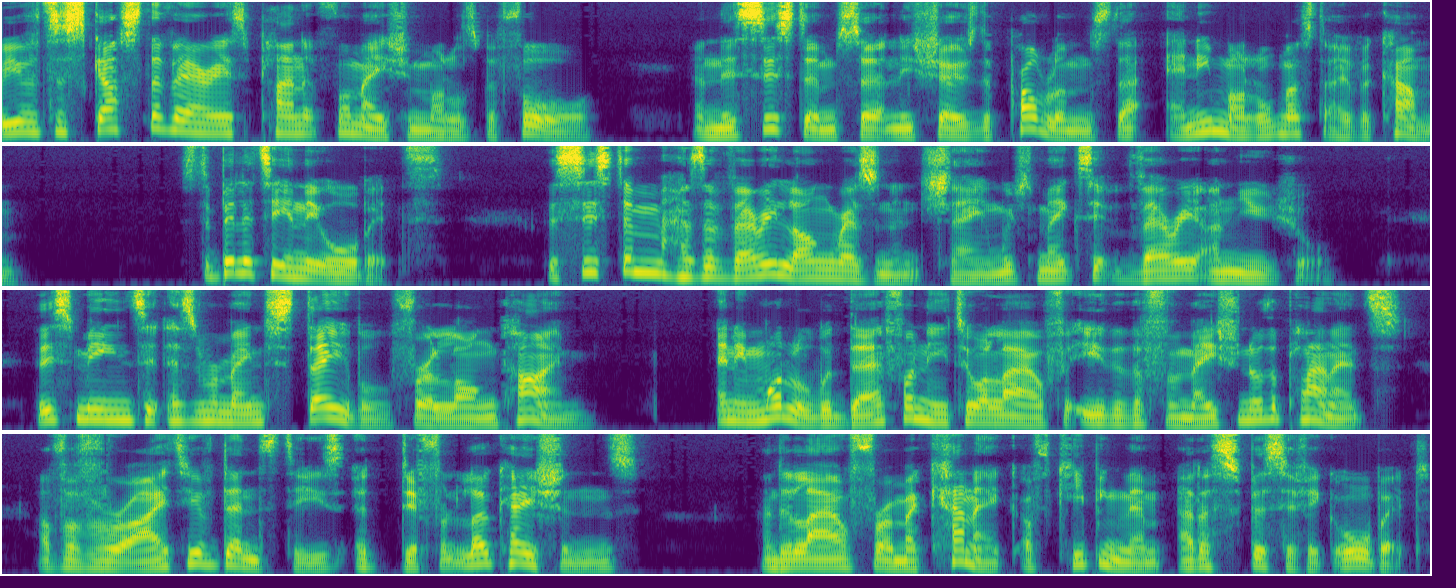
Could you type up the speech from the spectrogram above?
We have discussed the various planet formation models before, and this system certainly shows the problems that any model must overcome. Stability in the orbits. The system has a very long resonance chain which makes it very unusual. This means it has remained stable for a long time. Any model would therefore need to allow for either the formation of the planets of a variety of densities at different locations and allow for a mechanic of keeping them at a specific orbit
